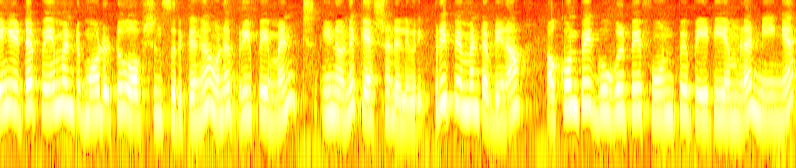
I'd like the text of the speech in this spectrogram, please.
எங்கிட்ட பேமெண்ட் மோடு டூ ஆப்ஷன்ஸ் இருக்குங்க. ஒன்று ப்ரீபேமெண்ட் இன்னொன்று கேஷ் ஆன் டெலிவரி ப்ரீபேமெண்ட் அப்படின்னா account pay Google pay PhonePe பேடிஎம்மில் நீங்கள்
